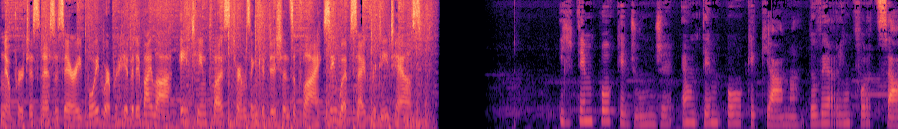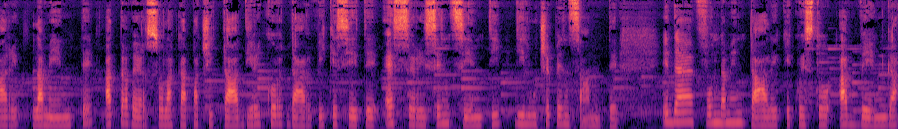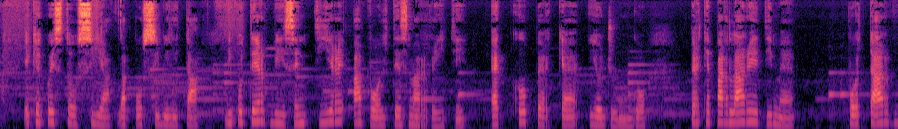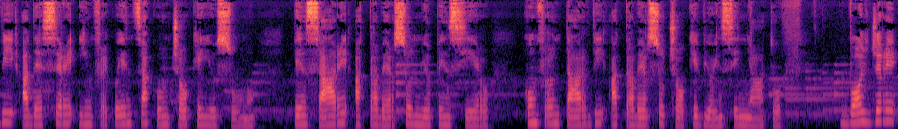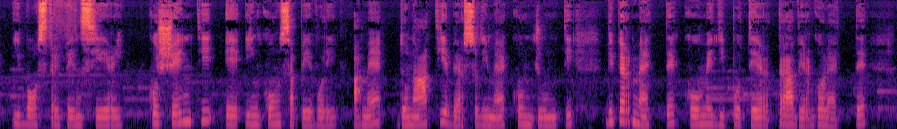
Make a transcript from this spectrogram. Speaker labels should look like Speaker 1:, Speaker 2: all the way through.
Speaker 1: No purchase necessary. Void where prohibited by law. 18 plus terms and conditions apply. See website for details.
Speaker 2: Il tempo che giunge è un tempo che chiama dover rinforzare la mente attraverso la capacità di ricordarvi che siete esseri senzienti di luce pensante ed è fondamentale che questo avvenga e che questo sia la possibilità di potervi sentire a volte smarriti. Ecco perché io giungo, perché parlare di me, portarvi ad essere in frequenza con ciò che io sono, pensare attraverso il mio pensiero, confrontarvi attraverso ciò che vi ho insegnato, volgere i vostri pensieri coscienti e inconsapevoli a me donati e verso di me congiunti vi permette come di poter tra virgolette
